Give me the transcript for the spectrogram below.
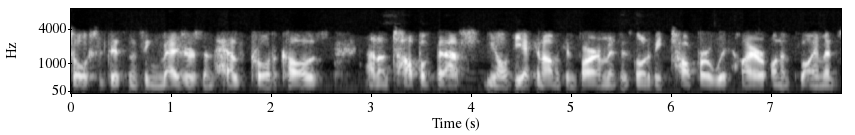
social distancing measures and health protocols. And on top of that, you know, the economic environment is going to be tougher with higher unemployment.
